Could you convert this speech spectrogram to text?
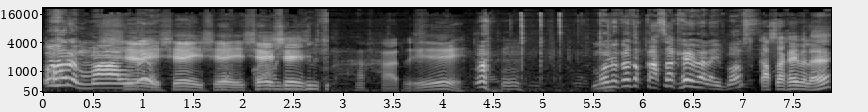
ওরে মাল রে। সেই সেই সেই সেই আরে মনে কর তো কাঁচা খেয়ে বেলাই বস। কাঁচা খাই বেলা হ্যাঁ?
